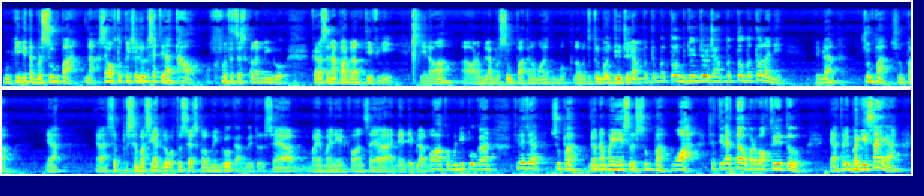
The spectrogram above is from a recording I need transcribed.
mungkin kita bersumpah. Nah, saya waktu kecil dulu saya tidak tahu untuk sekolah minggu. Karena saya nampak dalam TV, you know, uh, orang bilang bersumpah kalau mau kalau betul-betul mau jujur yang betul-betul jujur jangan betul-betul lah nih. Dia bilang sumpah, sumpah. Ya. Ya, saya, saya masih ingat dulu waktu saya sekolah minggu kak gitu. Saya main-main dengan kawan saya dan dia bilang, "Oh, kamu nipu kan?" Tidak, tidak. Sumpah dalam nama Yesus, sumpah. Wah, saya tidak tahu pada waktu itu. Ya, tapi bagi saya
